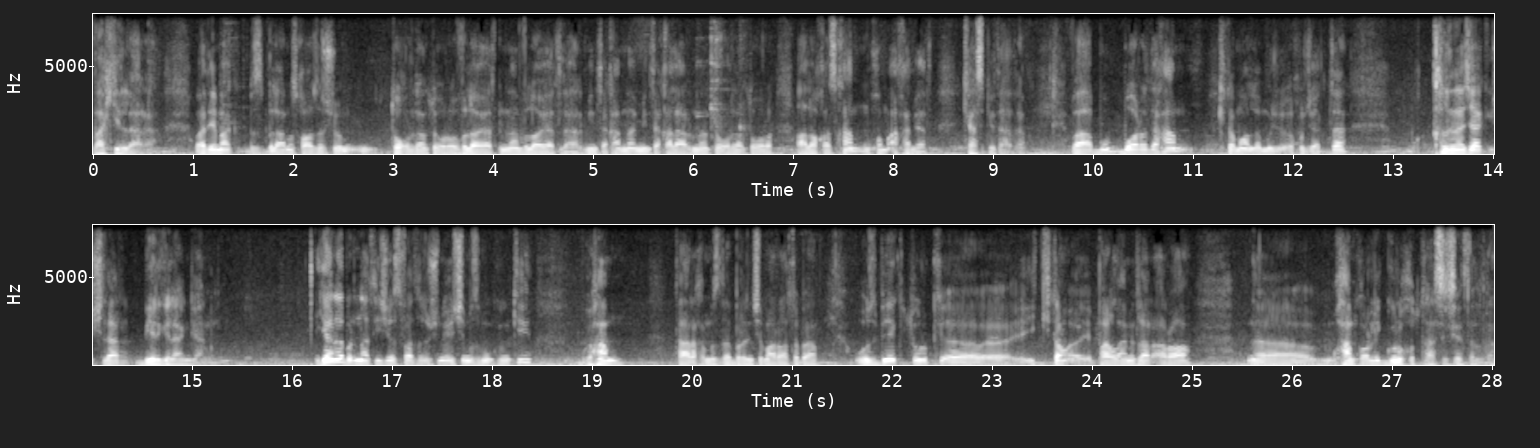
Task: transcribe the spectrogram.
vakillari. Va demak biz bilamiz hozir shu to'g'ridan to'g'ri viloyat bilan viloyatlar mintaqa bilan mintaqalar bilan to'g'ridan to'g'ri aloqasi ham muhim ahamiyat kasb etadi. Va bu borada ham ikki tomonlama hujjatda qilinajak ishlar belgilangan. Yana bir natija sifatida shuni aytishimiz mumkinki bu ham tariximizda birinchi marotaba. O'zbek turk e, e, ikki to- parlamentlar aro Э, hamkorlik guruhi ta'sis etildi.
